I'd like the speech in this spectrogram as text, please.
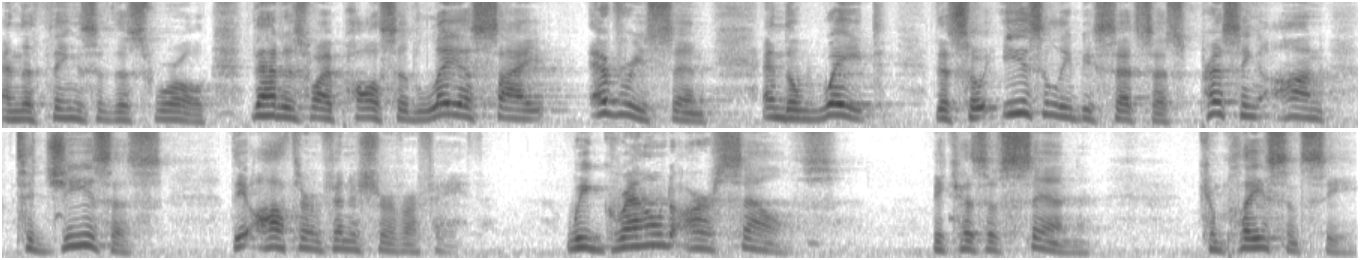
and the things of this world. That is why Paul said, lay aside every sin and the weight that so easily besets us, pressing on to Jesus, the author and finisher of our faith. We ground ourselves because of sin, complacency,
